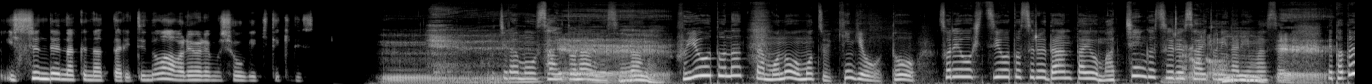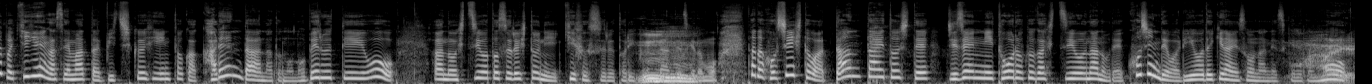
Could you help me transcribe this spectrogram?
一瞬でなくなったりっていうのは我々も衝撃的です。うんこちらもサイトなんですが、ええ。不要となったものを持つ企業と、それを必要とする団体をマッチングするサイトになります。ええ。で例えば期限が迫った備蓄品とかカレンダーなどのノベルティをあの必要とする人に寄付する取り組みなんですけども、ただ欲しい人は団体として事前に登録が必要なので個人では利用できないそうなんですけれども、はいはい。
